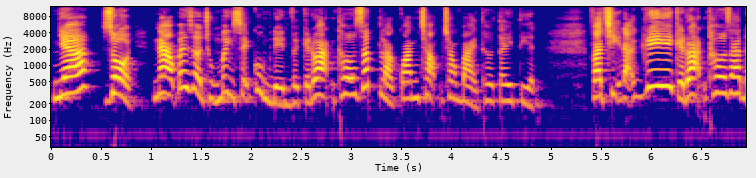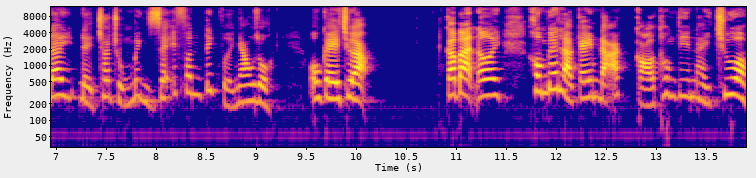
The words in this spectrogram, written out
Nhá, rồi, nào bây giờ chúng mình sẽ cùng đến với cái đoạn thơ rất là quan trọng trong bài thơ Tây Tiến Và chị đã ghi cái đoạn thơ ra đây để cho chúng mình dễ phân tích với nhau rồi Ok chưa ạ? Các bạn ơi, không biết là các em đã có thông tin này chưa?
